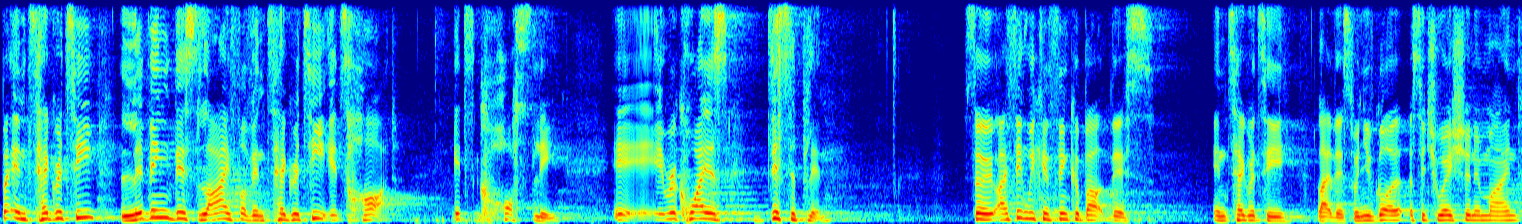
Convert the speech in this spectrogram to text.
But integrity, living this life of integrity, it's hard, it's costly, it, it requires discipline. So I think we can think about this integrity like this. When you've got a situation in mind,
